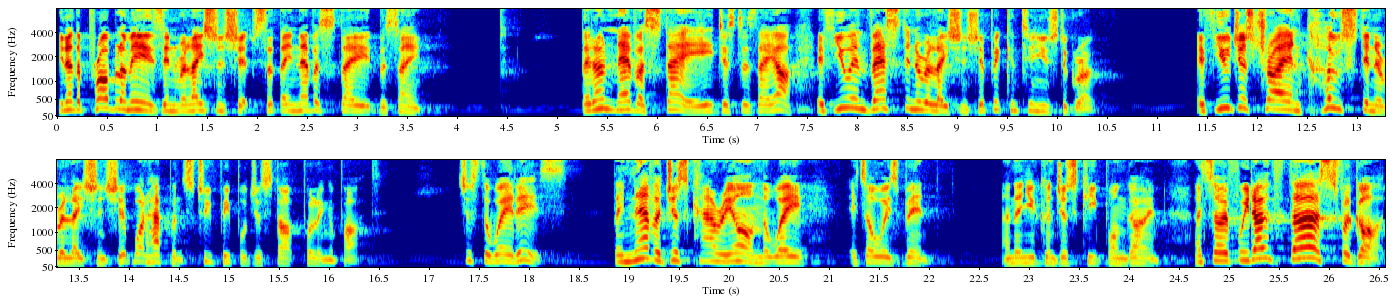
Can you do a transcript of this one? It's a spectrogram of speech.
You know, the problem is in relationships that they never stay the same. They don't never stay just as they are. If you invest in a relationship, it continues to grow. If you just try and coast in a relationship, what happens? Two people just start pulling apart. It's just the way it is. They never just carry on the way it's always been. And then you can just keep on going. And so, if we don't thirst for God,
